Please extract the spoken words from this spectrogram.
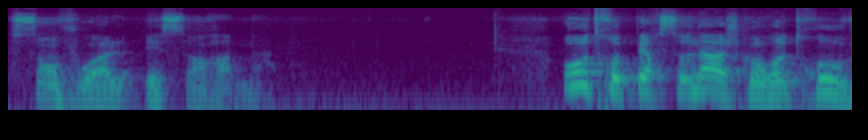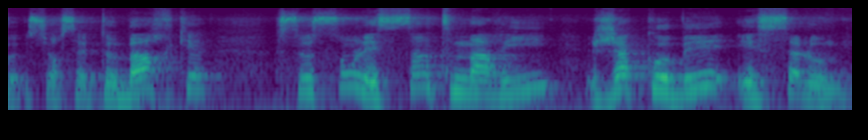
sans voile et sans rame. Autre personnage qu'on retrouve sur cette barque, ce sont les Saintes Marie, Jacobée et Salomé.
